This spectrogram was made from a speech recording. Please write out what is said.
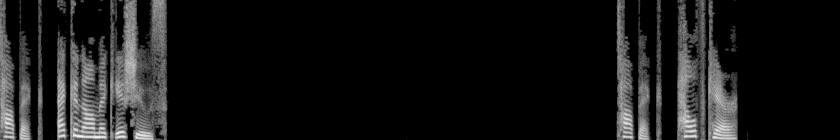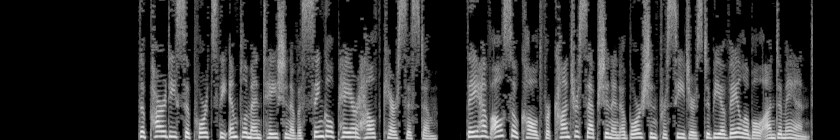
Topic: Economic issues. Topic: Healthcare. The party supports the implementation of a single-payer healthcare system. They have also called for contraception and abortion procedures to be available on demand.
